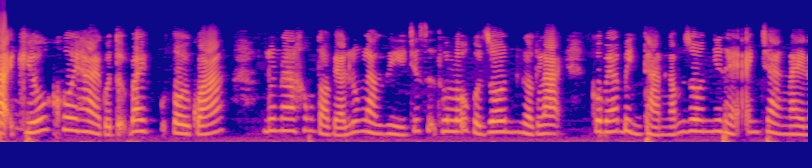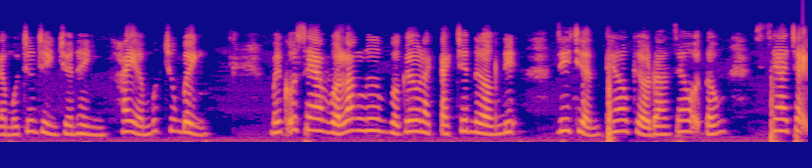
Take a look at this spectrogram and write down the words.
Tại khiếu khôi hài của tụi bay tồi quá. Luna không tỏ vẻ lung lạc gì trước sự thua lỗ của John. Ngược lại, cô bé bình thản ngắm John như thể anh chàng này là một chương trình truyền hình hay ở mức trung bình. Mấy cỗ xe vừa lắc lư vừa kêu lạch cạch trên đường đi, di chuyển theo kiểu đoàn xe hội tống. Xe chạy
